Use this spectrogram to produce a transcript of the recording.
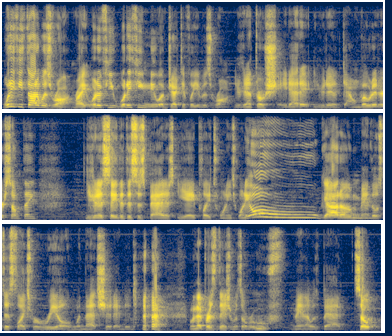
What if you thought it was wrong, right? What if you what if you knew objectively it was wrong? You're gonna throw shade at it? You're gonna downvote it or something? You're gonna say that this is bad as EA Play 2020? Oh, got him, man. Those dislikes were real when that shit ended. when that presentation was over, oof, man, that was bad. So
